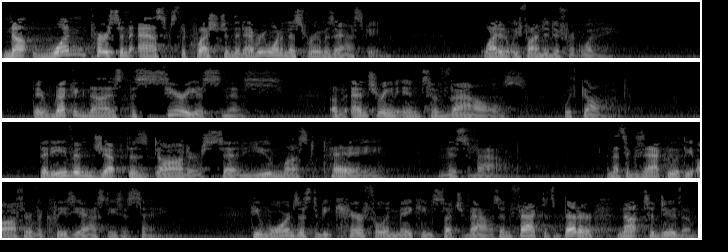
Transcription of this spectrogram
Not one person asks the question that everyone in this room is asking why didn't we find a different way? They recognized the seriousness of entering into vows with God. that even Jephthah's daughter said, You must pay this vow. And that's exactly what the author of Ecclesiastes is saying. He warns us to be careful in making such vows. In fact, it's better not to do them.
